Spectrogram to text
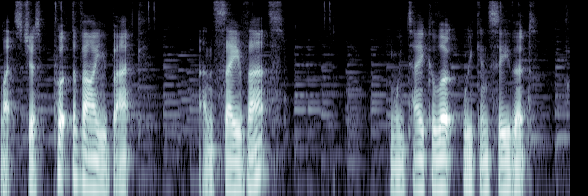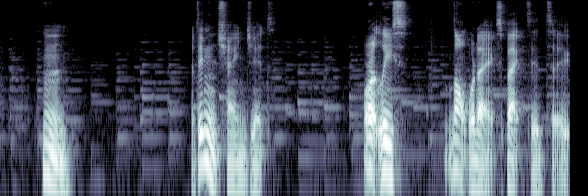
let's just put the value back and save that. When we take a look, we can see that, hmm, I didn't change it. Or at least, not what I expected to.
